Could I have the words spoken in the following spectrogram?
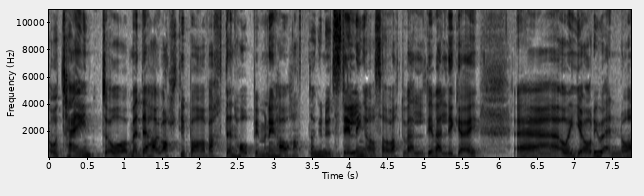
og tegnet, og, men det har jo alltid bare vært en hobby. Men jeg har jo hatt noen utstillinger som har vært veldig, veldig gøy. Eh, og jeg gjør det jo ennå,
